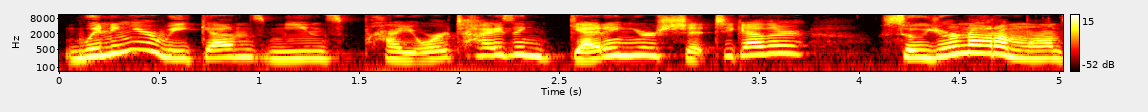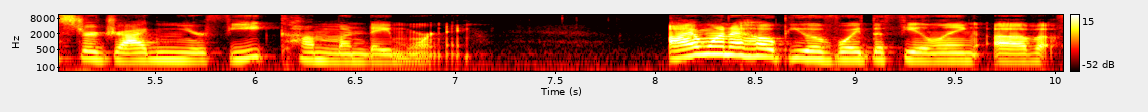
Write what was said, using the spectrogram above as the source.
winning your weekends means prioritizing getting your shit together so you're not a monster dragging your feet come Monday morning. I want to help you avoid the feeling of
